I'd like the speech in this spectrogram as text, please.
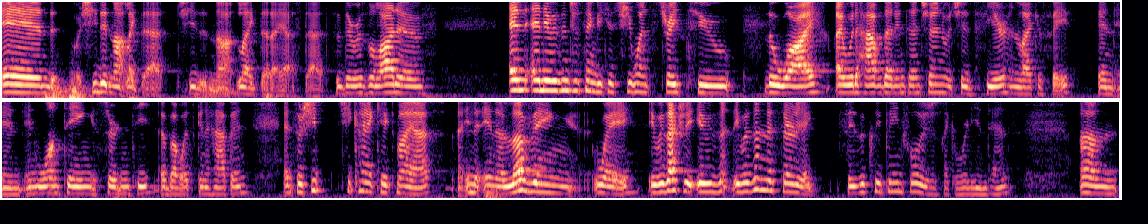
And she did not like that. She did not like that I asked that. So there was a lot of and and it was interesting because she went straight to the why I would have that intention, which is fear and lack of faith and and, and wanting certainty about what's gonna happen. And so she she kind of kicked my ass in in a loving way. It was actually it was it wasn't necessarily like physically painful. It was just like really intense. Um,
